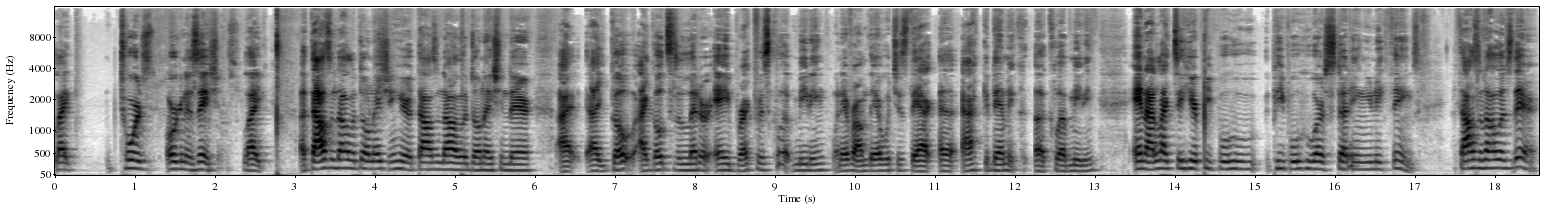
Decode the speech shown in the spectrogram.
like towards organizations, like a thousand dollar donation here, a thousand dollar donation there. I, I go I go to the letter A Breakfast Club meeting whenever I'm there, which is the uh, academic uh, club meeting, and I like to hear people who people who are studying unique things. A thousand dollars there.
